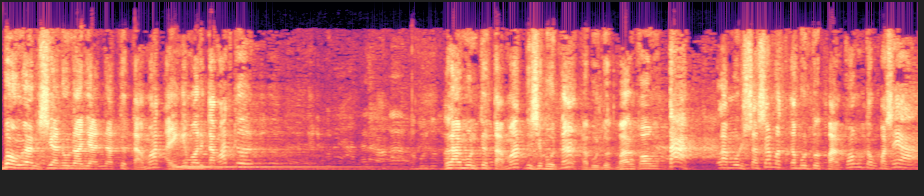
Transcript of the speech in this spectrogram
bongan sianunanyanya tetamat mau ditamat ke lamun tetamat disebut nah kabuntut Bangkongtah lamun sasamat kabuntut Bangkong tong pasea.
